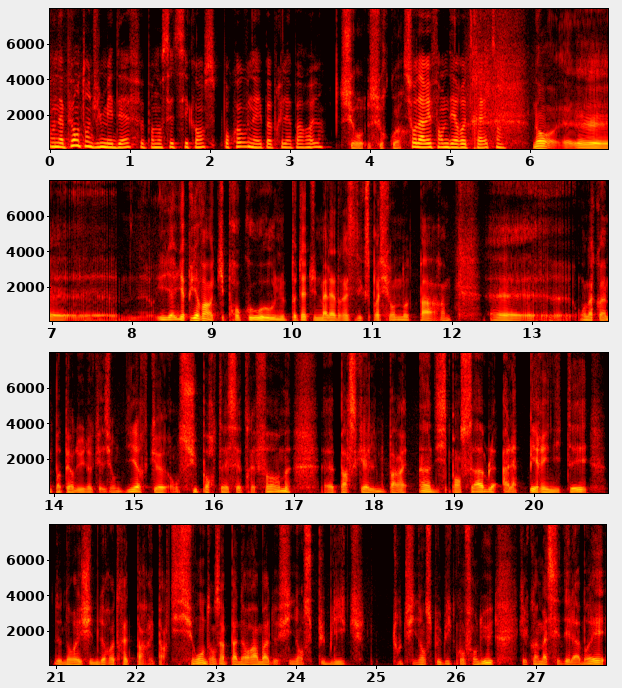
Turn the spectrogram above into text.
On a peu entendu le MEDEF pendant cette séquence. Pourquoi vous n'avez pas pris la parole? Sur, sur quoi Sur la réforme des retraites. Non, euh, il, y a, pu y avoir un quiproquo ou peut-être une maladresse d'expression de notre part. Hein. Euh, on n'a quand même pas perdu une occasion de dire qu'on supportait cette réforme euh, parce qu'elle nous paraît indispensable à la pérennité de nos régimes de retraite par répartition dans un panorama de finances publiques toutes finances publiques confondues, qui est quand même assez délabré.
